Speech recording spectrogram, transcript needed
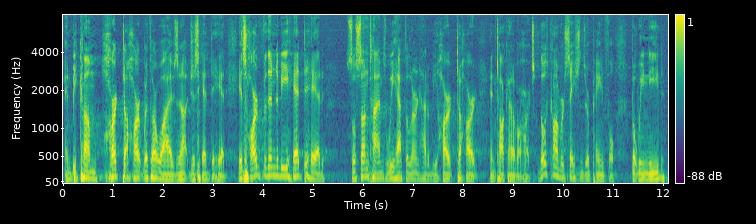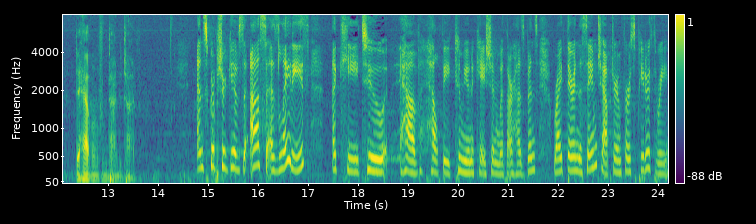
And become heart to heart with our wives, not just head to head. It's hard for them to be head to head, so sometimes we have to learn how to be heart to heart and talk out of our hearts. Those conversations are painful, but we need to have them from time to time. And scripture gives us as ladies a key to have healthy communication with our husbands right there in the same chapter in 1 Peter 3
